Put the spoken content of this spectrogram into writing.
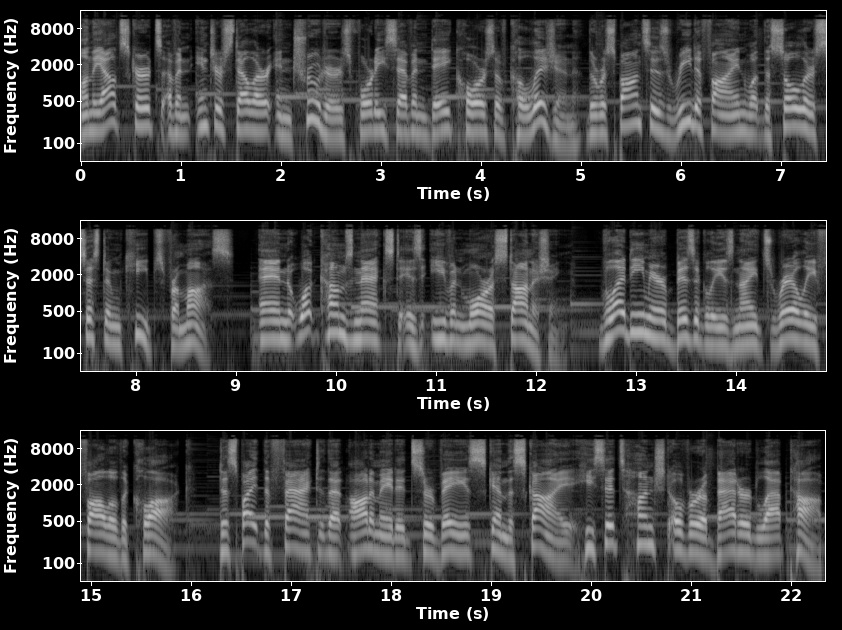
On the outskirts of an interstellar intruder's 47 day course of collision, the responses redefine what the solar system keeps from us. And what comes next is even more astonishing. Vladimir Bezugly's nights rarely follow the clock. Despite the fact that automated surveys scan the sky, he sits hunched over a battered laptop,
